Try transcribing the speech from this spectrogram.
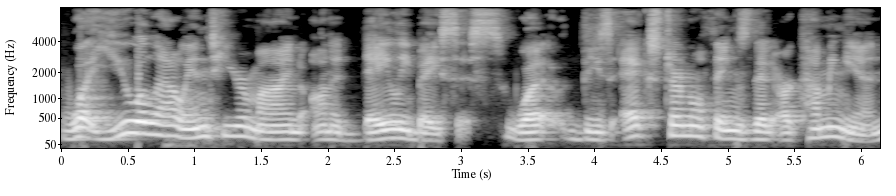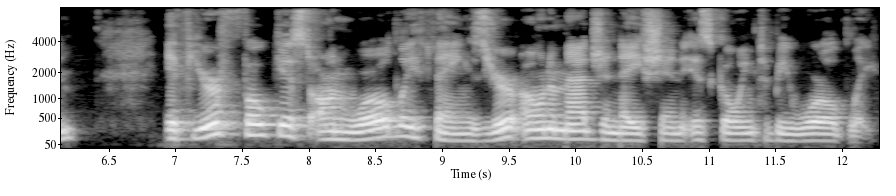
what you allow into your mind on a daily basis, what these external things that are coming in, if you're focused on worldly things, your own imagination is going to be worldly.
